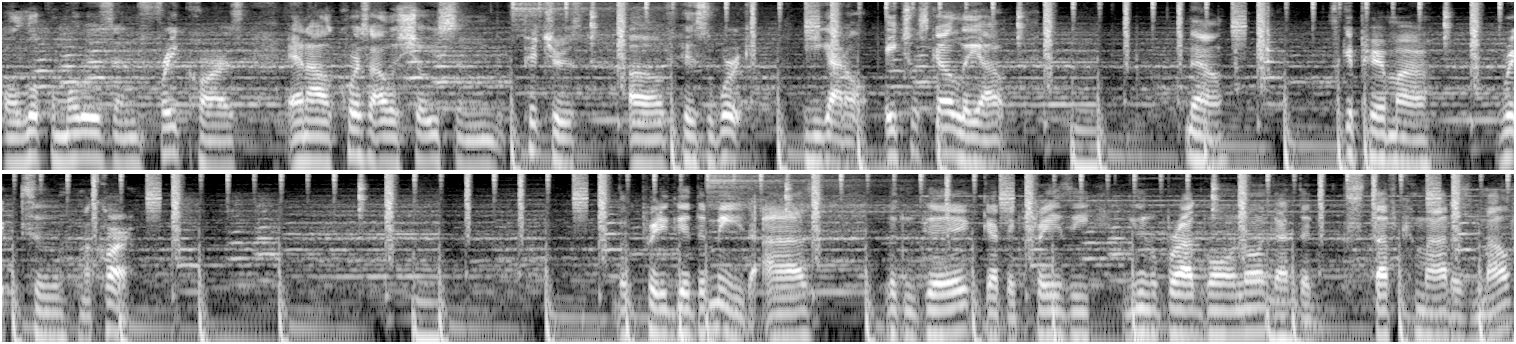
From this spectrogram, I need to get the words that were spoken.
on locomotives and freight cars. And I'll, of course, I will show you some pictures of his work. He got a HO scale layout. Now, let's compare my Rick to my car. Look pretty good to me. The eyes looking good. Got the crazy unibrow going on. Got the stuff come out of his mouth.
